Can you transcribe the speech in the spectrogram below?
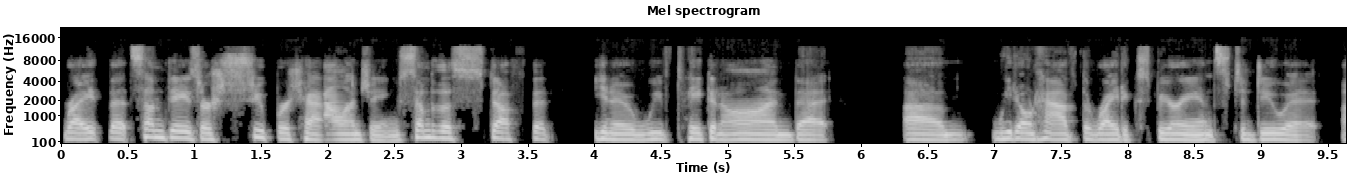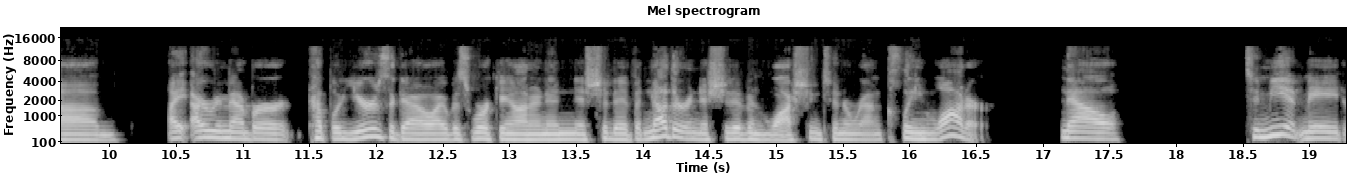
right? That some days are super challenging. Some of the stuff that, you know, we've taken on that um, we don't have the right experience to do it. Um, I, I, remember a couple years ago, I was working on an initiative, another initiative in Washington around clean water. Now, to me, it made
